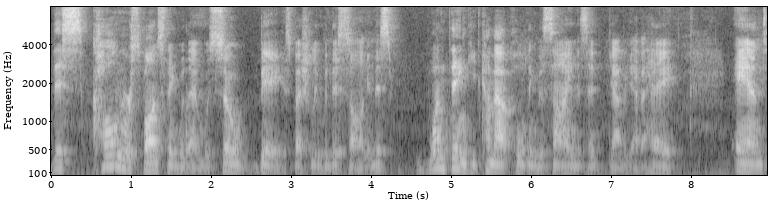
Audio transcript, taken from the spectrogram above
this call and response thing with them was so big, especially with this song. And this one thing, he'd come out holding the sign that said Gabba Gabba Hey, and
